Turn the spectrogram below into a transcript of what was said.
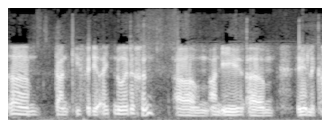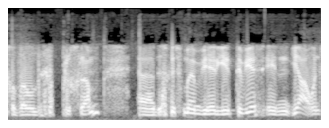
um, dankie vir die uitnodiging um, aan die um, redelik gewilde program. Uh, dit is goed vir my om weer hier te wees en ja, ons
